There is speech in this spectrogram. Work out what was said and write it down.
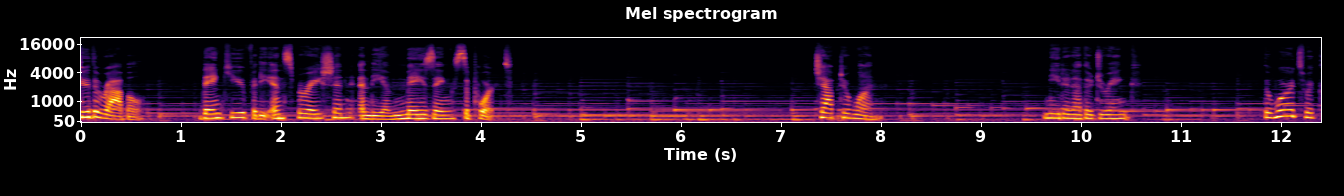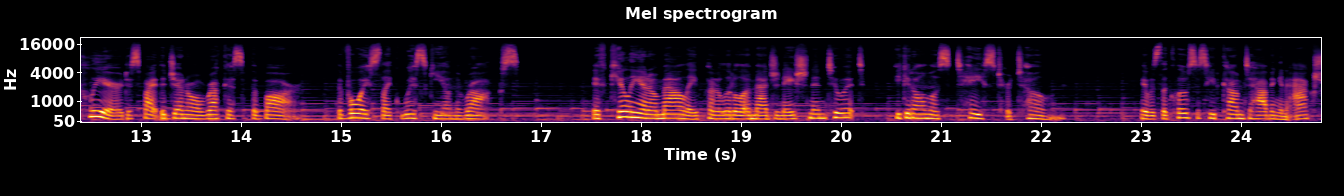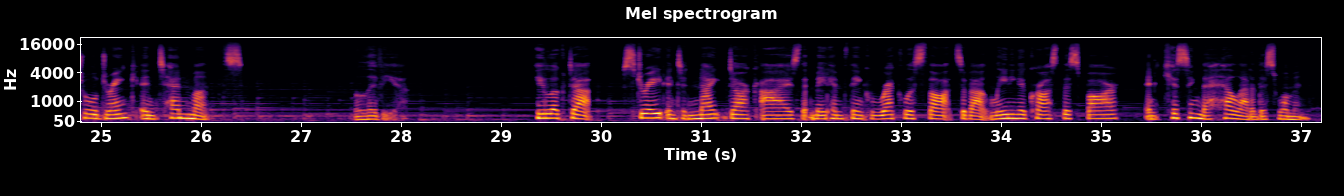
To the rabble, thank you for the inspiration and the amazing support. Chapter 1 Need another drink? The words were clear despite the general ruckus of the bar, the voice like whiskey on the rocks. If Cillian O'Malley put a little imagination into it, he could almost taste her tone. It was the closest he'd come to having an actual drink in 10 months. Olivia. He looked up, straight into night dark eyes that made him think reckless thoughts about leaning across this bar and kissing the hell out of this woman.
